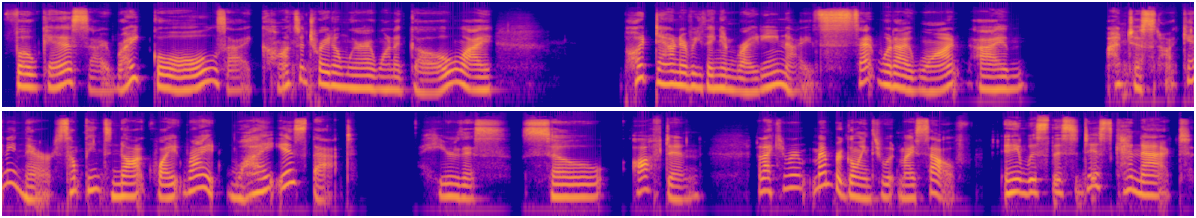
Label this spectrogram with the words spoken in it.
focus, I write goals, I concentrate on where I want to go, I put down everything in writing, I set what I want. I'm I'm just not getting there. Something's not quite right. Why is that? I hear this so often. And I can remember going through it myself. And it was this disconnect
